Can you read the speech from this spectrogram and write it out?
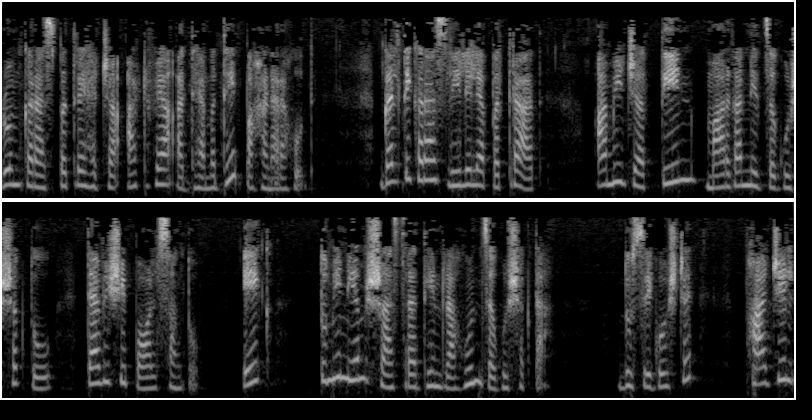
रोमकरास पत्रे ह्याच्या आठव्या अध्यायामध्ये पाहणार आहोत. गलतीकरास लिहिलेल्या पत्रात आम्ही ज्या तीन मार्गांनी जगू शकतो त्याविषयी पॉल सांगतो. एक तुम्ही नियमशास्त्राधीन राहून जगू शकता. दुसरी गोष्ट फाजील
